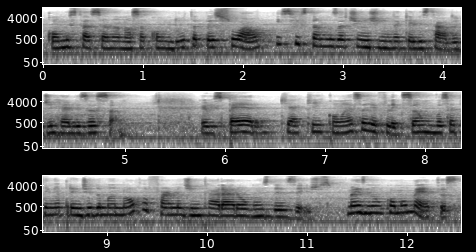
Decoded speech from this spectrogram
como está sendo a nossa conduta pessoal e se estamos atingindo aquele estado de realização. Eu espero que aqui, com essa reflexão, você tenha aprendido uma nova forma de encarar alguns desejos, mas não como metas,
